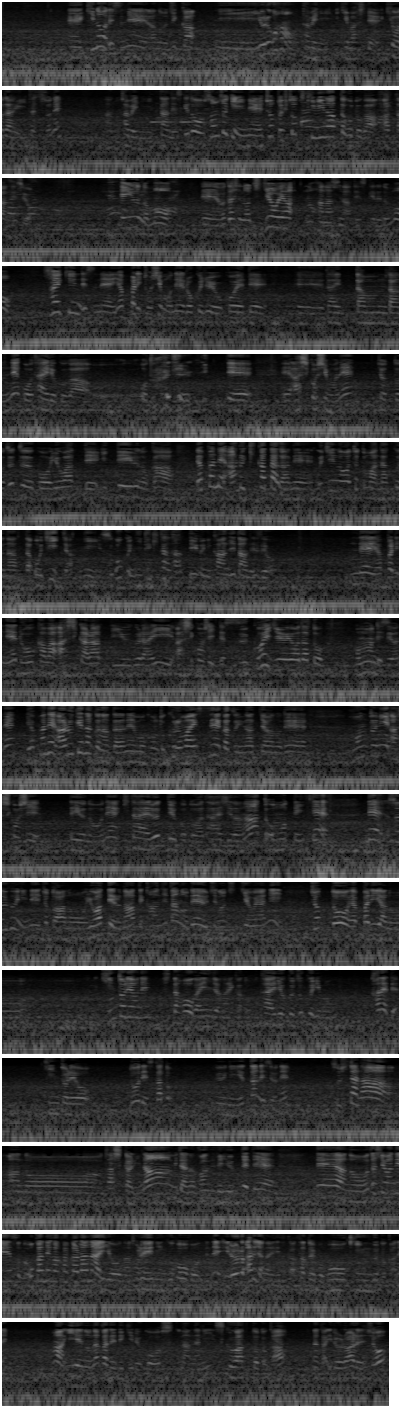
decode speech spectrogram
えー、昨日ですねあの実家に夜ご飯を食べに行きまして兄弟たちとねあの食べに行ったんですけどその時にねちょっと一つ気になったことがあったんですよ。っていうのもえー、私の父親の話なんですけれども最近ですねやっぱり年もね60を超えて、えー、だいだんだんねこう体力が衰えていって、え、足腰もねちょっとずつこう弱っていっているのかやっぱね歩き方がねうちのちょっとまあ亡くなったおじいちゃんにすごく似てきたなっていう風に感じたんですよ。でやっぱりね廊下は足からっていうぐらい足腰ってすごい重要だと思うんですよね。やっぱね歩けなくなったらねもうほんと車椅子生活になっちゃうので本当に足腰っていうのをね鍛えるっていうことは大事だなと思っていてでそういう風にねちょっとあの弱っているなって感じたのでうちの父親にちょっとやっぱりあの筋トレをねした方がいいんじゃないかと体力づくりも兼ねて筋トレをどうですかという風に言ったんですよねそしたら、あの、確かになみたいな感じで言ってて、で、あの、私はね、そのお金がかからないようなトレーニング方法ってね、いろいろあるじゃないですか。例えば、ウォーキングとかね。まあ、家の中でできる、こう、なん、スクワットとか、なんかいろいろあるでしょ？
